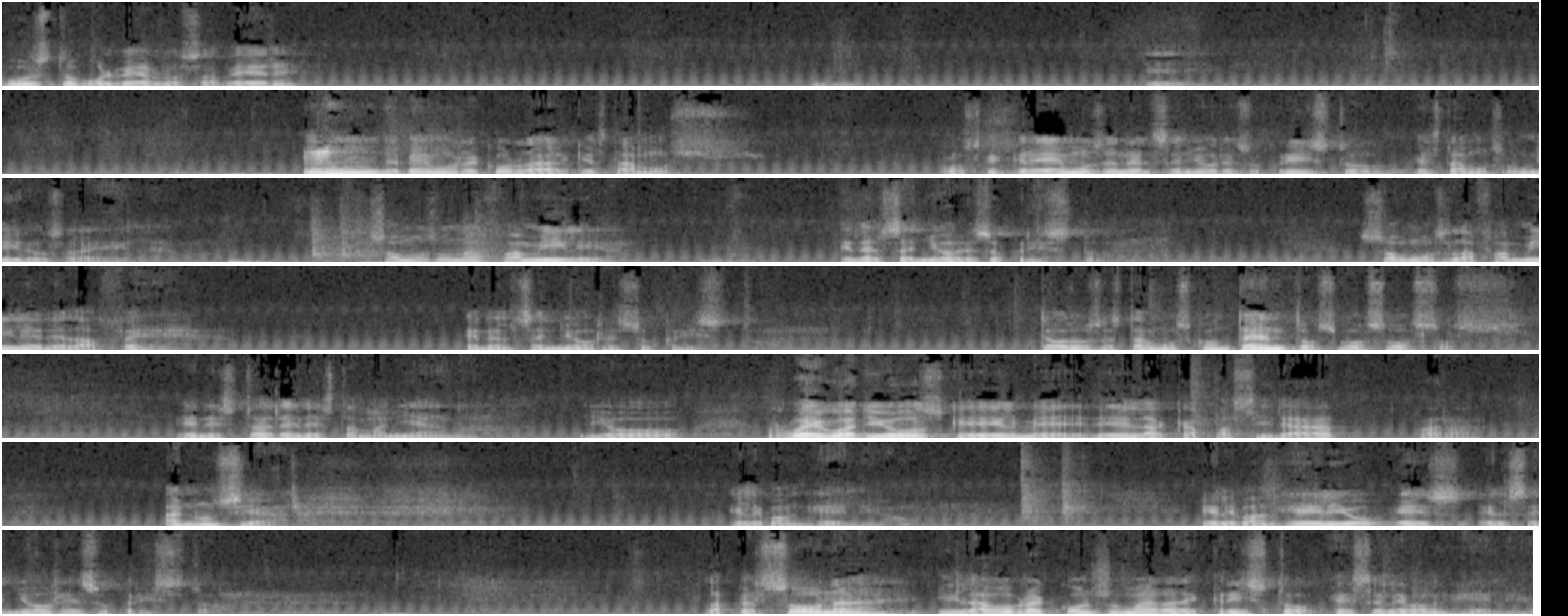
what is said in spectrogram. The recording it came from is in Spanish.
Gusto volverlos a ver. Y debemos recordar que estamos, los que creemos en el Señor Jesucristo, estamos unidos a Él. Somos una familia en el Señor Jesucristo. Somos la familia de la fe en el Señor Jesucristo. Todos estamos contentos, gozosos en estar en esta mañana. Yo ruego a Dios que Él me dé la capacidad para anunciar el Evangelio. El Evangelio es el Señor Jesucristo. La persona y la obra consumada de Cristo es el Evangelio.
